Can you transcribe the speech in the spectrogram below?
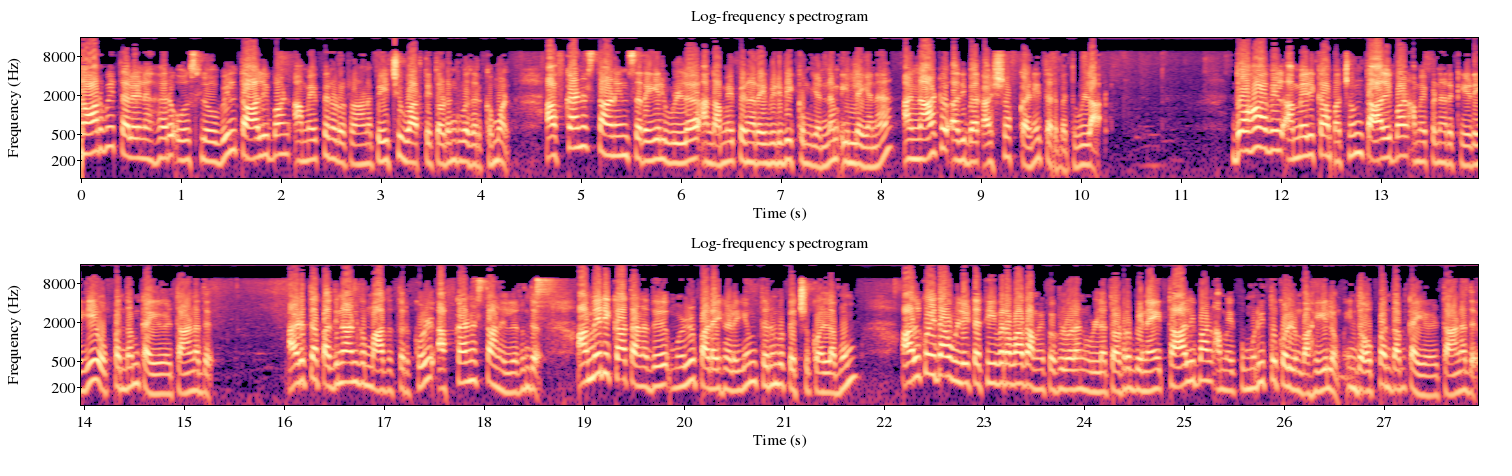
நார்வே தலைநகர் ஓஸ்லோவில் தாலிபான் அமைப்பினருடனான பேச்சுவார்த்தை தொடங்குவதற்கு முன் ஆப்கானிஸ்தானின் சிறையில் உள்ள அந்த அமைப்பினரை விடுவிக்கும் எண்ணம் இல்லை என அந்நாட்டு அதிபர் அஷ்ரப் கனி தெரிவித்துள்ளார். தோஹாவில் அமெரிக்கா மற்றும் தாலிபான் அமைப்பினருக்கு இடையே ஒப்பந்தம் கையெழுத்தானது. அடுத்த பதினான்கு மாதத்திற்குள் ஆப்கானிஸ்தானிலிருந்து அமெரிக்கா தனது முழு படைகளையும் திரும்ப பெற்றுக் கொள்ளவும் அல் கொய்தா உள்ளிட்ட தீவிரவாத அமைப்புகளுடன் உள்ள தொடர்பினை தாலிபான் அமைப்பு முறித்துக் கொள்ளும் வகையிலும் இந்த ஒப்பந்தம் கையெழுத்தானது.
